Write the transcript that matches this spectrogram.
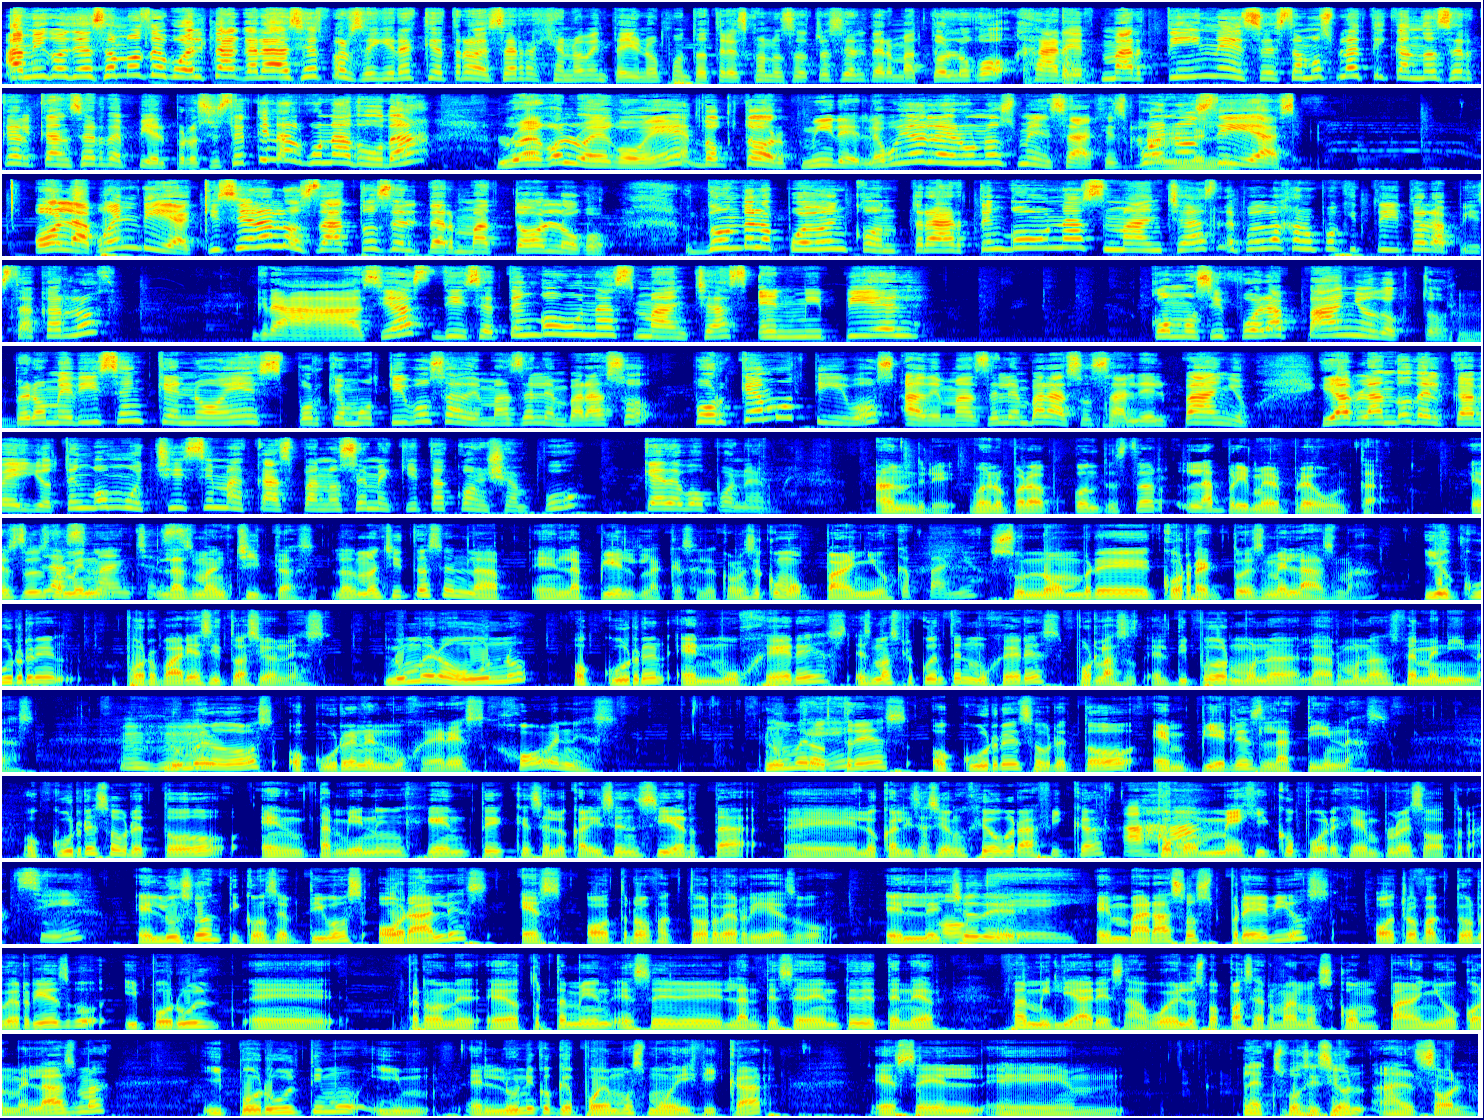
Amigos, ya estamos de vuelta. Gracias por seguir aquí a través de región 91.3 con nosotros el dermatólogo Jared Martínez. Estamos platicando acerca del cáncer de piel, pero si usted tiene alguna duda, luego, luego, ¿eh? Doctor, mire, le voy a leer unos mensajes. Buenos días. Hola, buen día. Quisiera los datos del dermatólogo. ¿Dónde lo puedo encontrar? Tengo unas manchas. ¿Le puedo bajar un poquitito la pista, Carlos? Gracias. Dice, tengo unas manchas en mi piel. Como si fuera paño, doctor. Pero me dicen que no es, porque motivos además del embarazo. ¿Por qué motivos además del embarazo sale el paño? Y hablando del cabello, tengo muchísima caspa, no se me quita con shampoo. ¿Qué debo ponerme? Andre, bueno, para contestar la primera pregunta. Esto es Las también manchas. las manchitas. Las manchitas en la, en la piel, la que se les conoce como paño, ¿Qué paño? su nombre correcto es melasma. Y ocurren por varias situaciones. Número uno, ocurren en mujeres, es más frecuente en mujeres por las- el tipo de hormona, las hormonas femeninas. Número dos, ocurren en mujeres jóvenes. Número tres, ocurre sobre todo en pieles latinas. Ocurre sobre todo en, también en gente que se localiza en cierta eh, localización geográfica, Ajá. como México, por ejemplo, es otra. ¿Sí? El uso de anticonceptivos orales es otro factor de riesgo. El hecho de embarazos previos, otro factor de riesgo. Y por eh, perdón, eh, otro también es el antecedente de tener familiares, abuelos, papás, hermanos con paño o con melasma. Y por último, y el único que podemos modificar es el, eh, la exposición al sol.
